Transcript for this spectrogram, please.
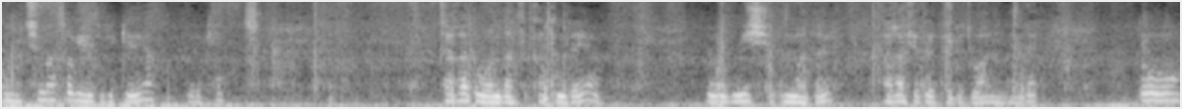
오늘 치마 소개해 드릴게요. 이렇게. 자가도 원단 스커트인데요. 요 미시 엄마들, 아가씨들 되게 좋아하는 건데, 또,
